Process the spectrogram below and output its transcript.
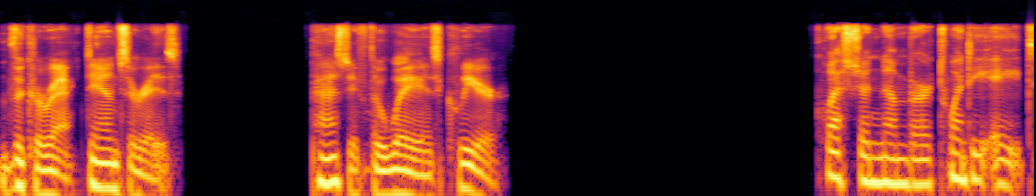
The correct answer is pass if the way is clear. Question number 28.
